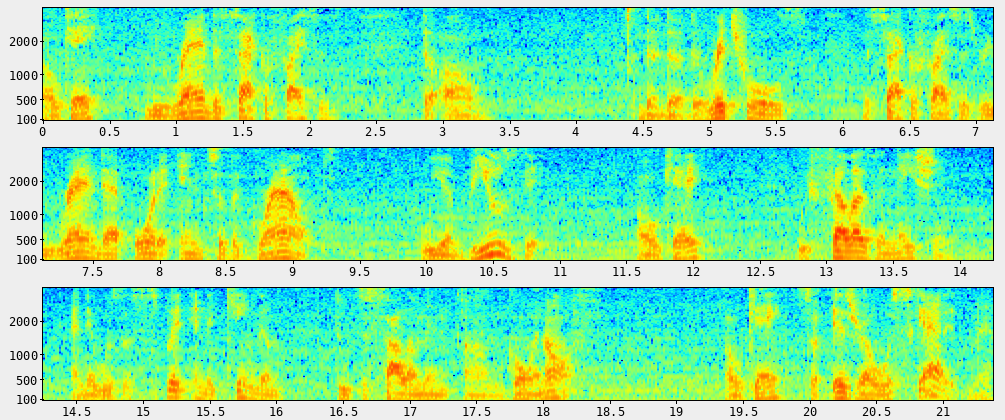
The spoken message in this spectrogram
Okay? We ran the sacrifices, the um the, the, the rituals, the sacrifices, we ran that order into the ground. We abused it. Okay? We fell as a nation, and there was a split in the kingdom due to Solomon um, going off. Okay? So Israel was scattered, man.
